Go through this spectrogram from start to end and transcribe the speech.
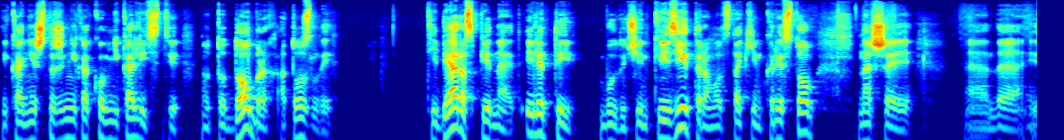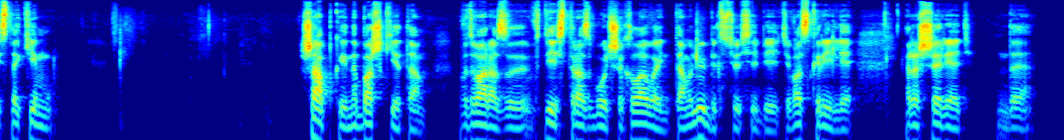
И, конечно же, никаком не количестве, но то добрых, а то злых. Тебя распинают или ты, будучи инквизитором, вот с таким крестом на шее, э, да, и с таким шапкой на башке там, в два раза, в 10 раз больше головань, там любят все себе эти воскрылья расширять, да.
